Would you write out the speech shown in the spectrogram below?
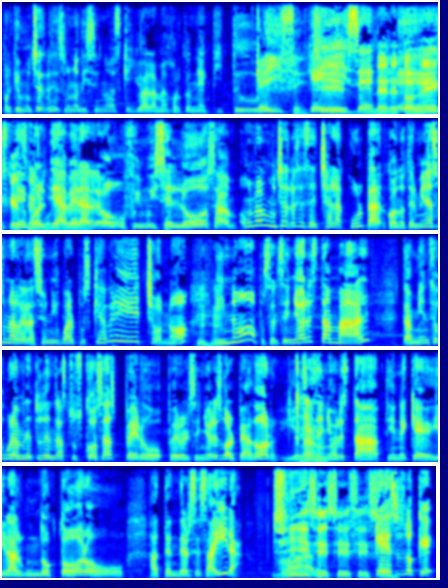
porque muchas veces uno dice, no, es que yo a lo mejor con mi actitud. ¿Qué hice? ¿Qué Sí, hice? le detoné Eh, que este, se volteé a ver al- o fui muy celosa. Uno muchas veces echa la culpa. Cuando terminas una relación igual, pues, ¿qué habré hecho, no? Y no, pues el señor está mal. También seguramente tú tendrás tus cosas, pero, pero el señor es golpeador. Y Claro. ese señor está, tiene que ir a algún doctor o atenderse esa ira. Sí, Claro. sí, sí, sí. sí. Que eso es lo que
